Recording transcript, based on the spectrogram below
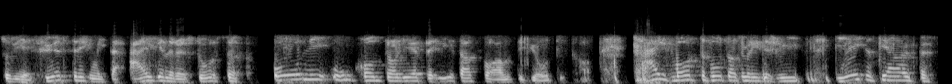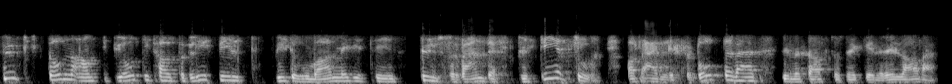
sowie eine Fütterung mit den eigenen Ressourcen ohne unkontrollierten Einsatz von Antibiotika. Kein Wort davon, dass wir in der Schweiz jedes Jahr etwa 50 Tonnen Antibiotika gleich wie der Humanmedizin verwenden für Tierzucht, was eigentlich verboten wäre, weil man darf das nicht generell anwenden.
